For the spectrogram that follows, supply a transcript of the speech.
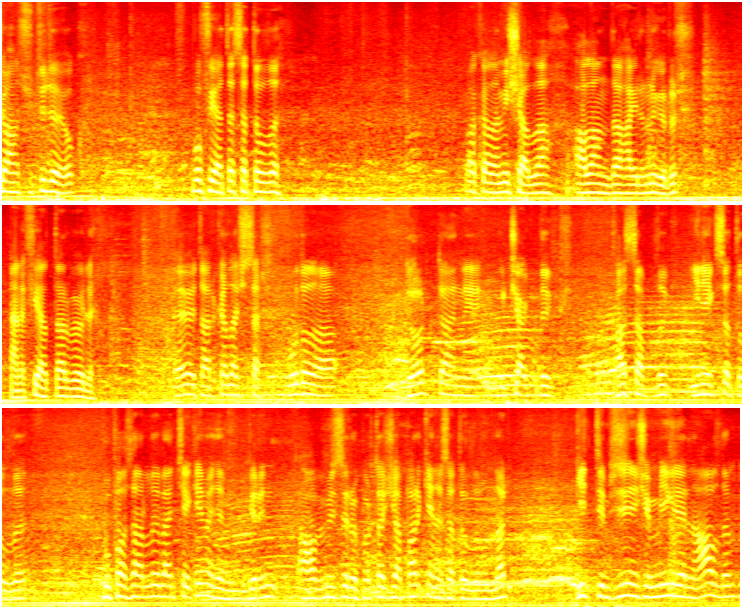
Şu an sütü de yok. Bu fiyata satıldı. Bakalım inşallah alan da hayrını görür. Yani fiyatlar böyle. Evet arkadaşlar burada da 4 tane bıçaklık, kasaplık inek satıldı. Bu pazarlığı ben çekemedim. Birin abimizle röportaj yaparken satıldı bunlar. Gittim sizin için bilgilerini aldım.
